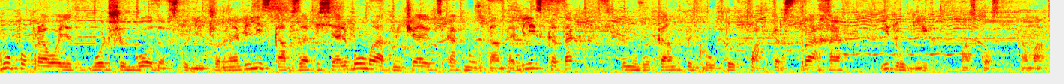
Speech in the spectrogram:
Группа проводит больше года в студии Черный Обелиск, а в записи альбома отмечаются как музыканты Обелиска, так и музыканты группы Фактор Страха и других московских команд.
